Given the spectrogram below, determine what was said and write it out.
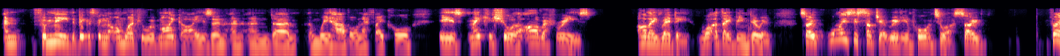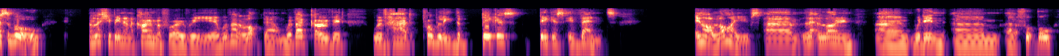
and for me, the biggest thing that I'm working with my guys and and and um, and we have on FA Core is making sure that our referees are they ready? What have they been doing? So why is this subject really important to us? So first of all, unless you've been in a coma for over a year, we've had a lockdown, we've had COVID, we've had probably the biggest biggest event in our lives, um, let alone um, within um, uh, football.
